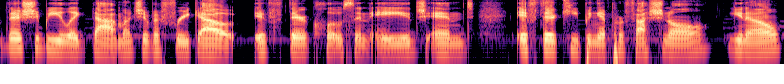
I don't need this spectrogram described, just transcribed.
there should be like that much of a freak out if they're close in age and if they're keeping it professional, you know?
